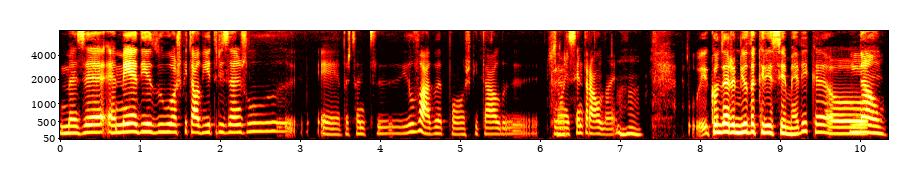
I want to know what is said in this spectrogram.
Mas a, a, média do Hospital Beatriz Ângelo é bastante elevada para um hospital que não é central, não é? Uhum. E quando era miúda queria ser médica? Ou... Não.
